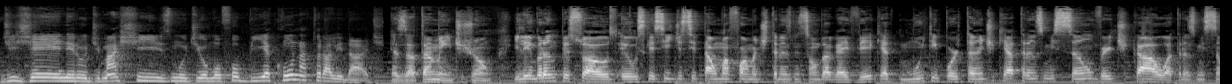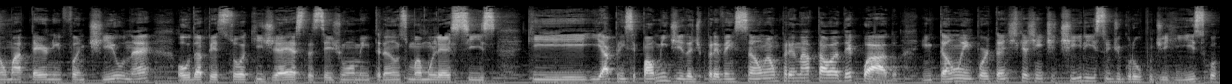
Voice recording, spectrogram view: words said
de gênero, de machismo, de homofobia com naturalidade. Exatamente, João. E lembrando, pessoal, eu esqueci de citar uma forma de transmissão do HIV que é muito importante, que é a transmissão vertical, a transmissão materno-infantil, né? Ou da pessoa que gesta, seja um homem trans, uma mulher cis, que e a principal medida de prevenção é um pré-natal adequado. Então é importante que a gente tire isso de grupo de risco,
